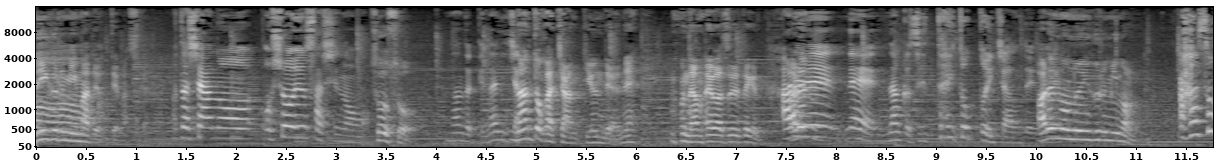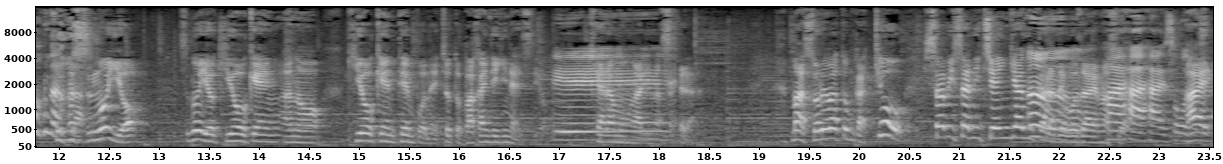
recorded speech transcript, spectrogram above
ぬいぐるみまで売ってますから。私あのお醤油差しの。そうそうなんだっけ何ちゃなんんとかちゃんって言うんだよね。もう名前忘れたけど。あれねなんか絶対取っといちゃうんだよ、ね、あれのぬいぐるみがあるの。あそうなんだ。すごいよ。すごいよ。崎陽軒あの崎陽軒店舗ねちょっとバカにできないですよ、へー。キャラモンがありますからまあそれはともかく今日久々にチェーンギャングからでございます、うん。はいはいはいそうですね。はい。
